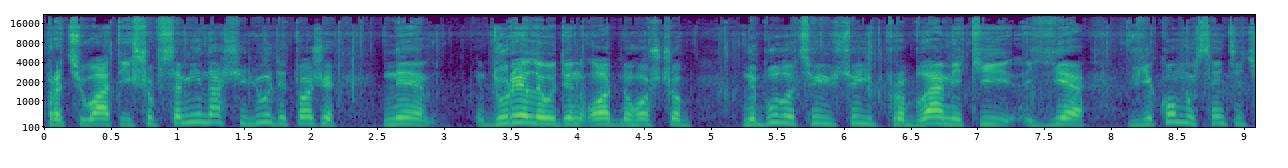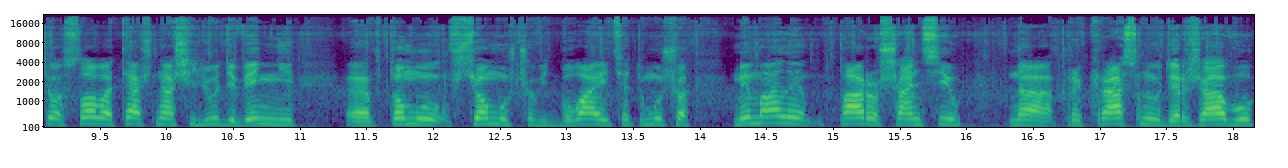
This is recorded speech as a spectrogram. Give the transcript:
працювати, і щоб самі наші люди теж не дурили один одного, щоб не було цієї всієї проблем, які є. В якомусь сенсі цього слова теж наші люди винні е, в тому всьому, що відбувається, тому що ми мали пару шансів на прекрасну державу,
